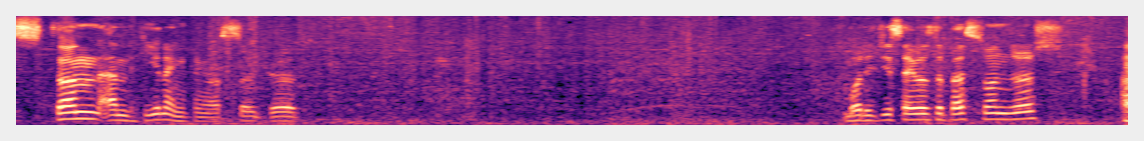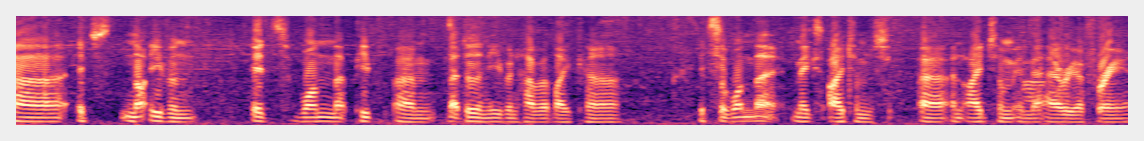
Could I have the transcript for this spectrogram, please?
The stun and healing thing are so good. What did you say was the best one, Josh? Uh, it's not even. It's one that people um that doesn't even have a like uh, it's the one that makes items uh, an item in the area free.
